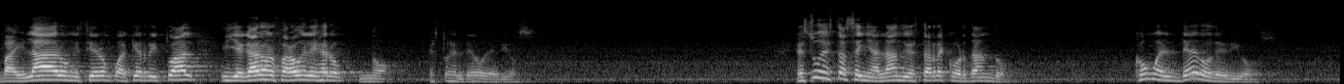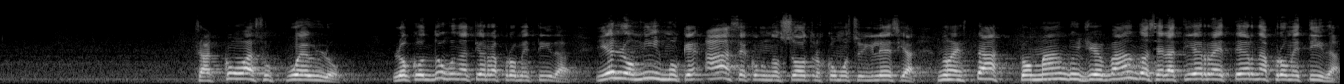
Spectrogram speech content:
bailaron, hicieron cualquier ritual y llegaron al faraón y le dijeron, no, esto es el dedo de Dios. Jesús está señalando y está recordando cómo el dedo de Dios sacó a su pueblo lo condujo a una tierra prometida. Y es lo mismo que hace con nosotros como su iglesia. Nos está tomando y llevando hacia la tierra eterna prometida.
